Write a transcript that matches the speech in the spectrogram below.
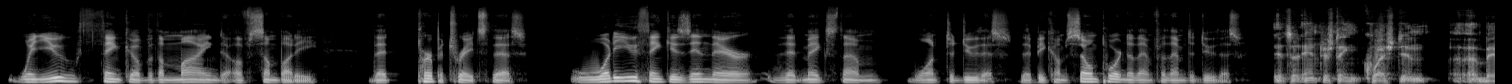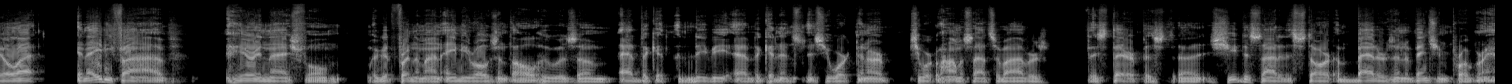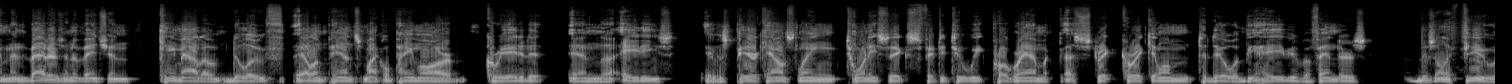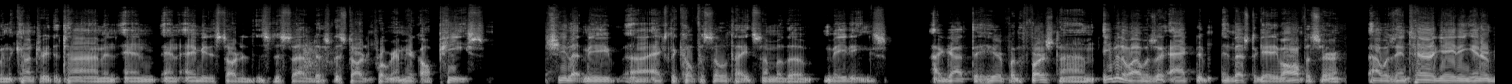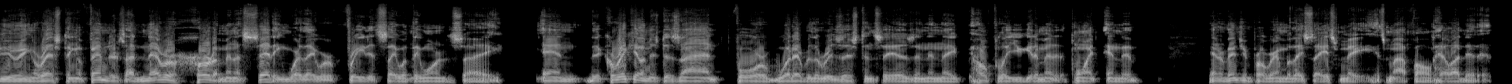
When you think of the mind of somebody that perpetrates this, what do you think is in there that makes them want to do this, that becomes so important to them for them to do this? It's an interesting question, uh, Bill. I, in 85, here in Nashville, a good friend of mine, Amy Rosenthal, who was an um, advocate, a DV advocate, and, and, she worked in our, she worked with homicide survivors. This therapist, uh, she decided to start a batters intervention program, and batters intervention came out of Duluth. Ellen Pence, Michael Paymar created it in the 80s. It was peer counseling, 26, 52 week program, a, strict curriculum to deal with behavior of offenders there's only a few in the country at the time, and and and Amy started decided to start a program here called Peace. She let me uh, actually co-facilitate some of the meetings. I got to hear for the first time, even though I was an active investigative officer, I was interrogating, interviewing, arresting offenders. I'd never heard them in a setting where they were free to say what they wanted to say. And the curriculum is designed for whatever the resistance is, and then they hopefully you get them at a point in the intervention program where they say, it's me, it's my fault, hell, I did it.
